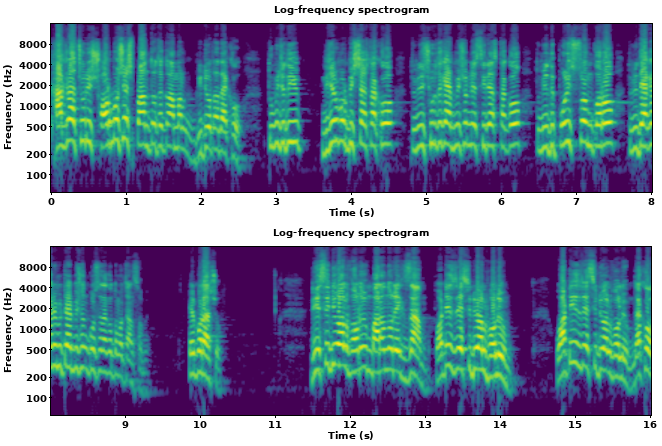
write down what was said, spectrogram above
খাগড়াছড়ির সর্বশেষ প্রান্ত থেকে আমার ভিডিওটা দেখো, তুমি যদি নিজের উপর বিশ্বাস রাখো, তুমি যদি শুরু থেকে অ্যাডমিশন নিয়ে সিরিয়াস থাকো, তুমি যদি পরিশ্রম করো, তুমি যদি একাডেমিক অ্যাডমিশন করতে থাকো, তোমার চান্স হবে। এরপর আসো। রেসিডিউয়াল ভলিউম বাড়ানোর exam what is residual volume what is residual volume দেখো,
